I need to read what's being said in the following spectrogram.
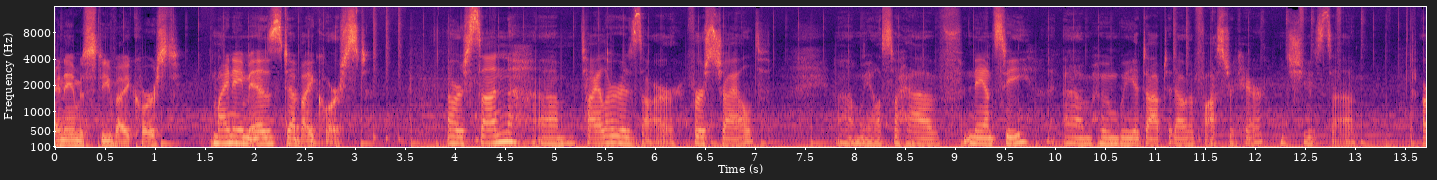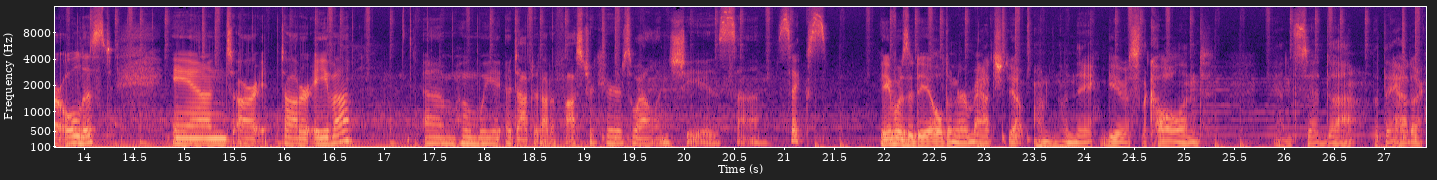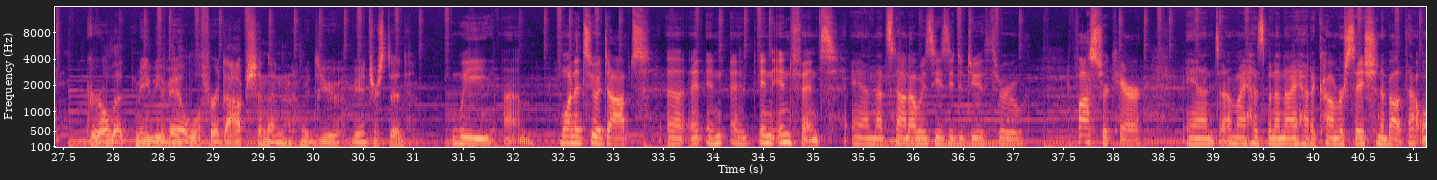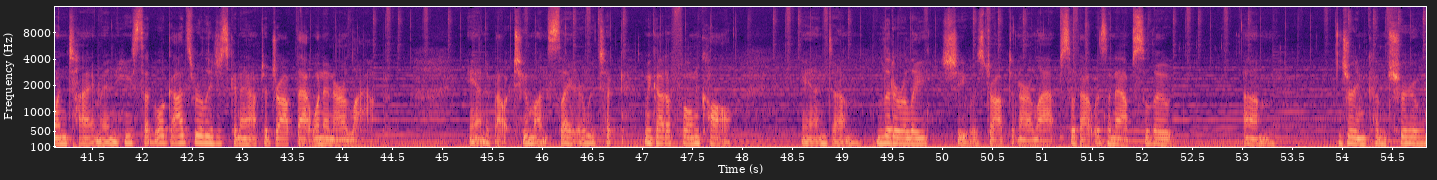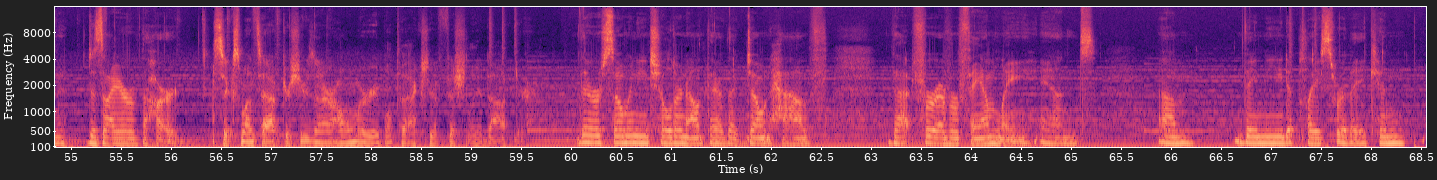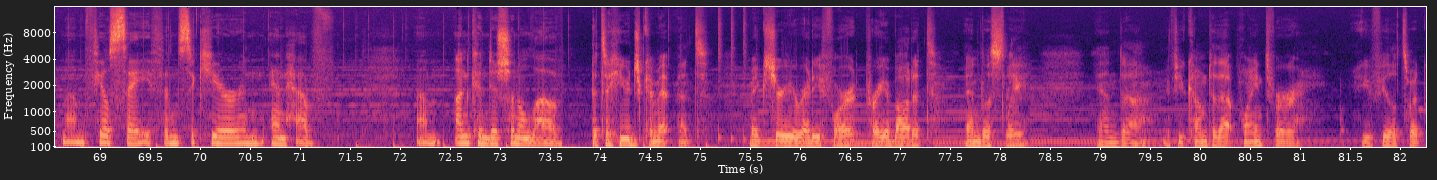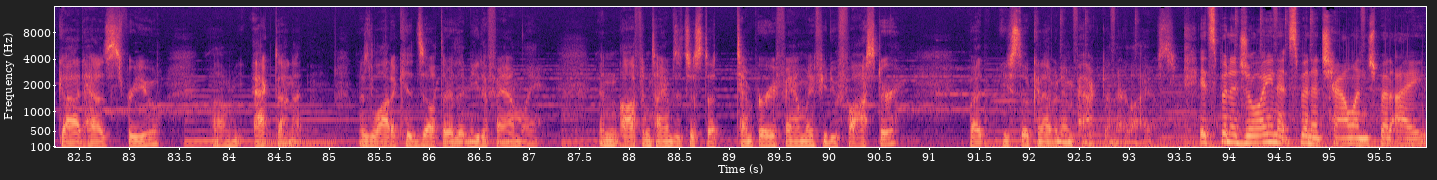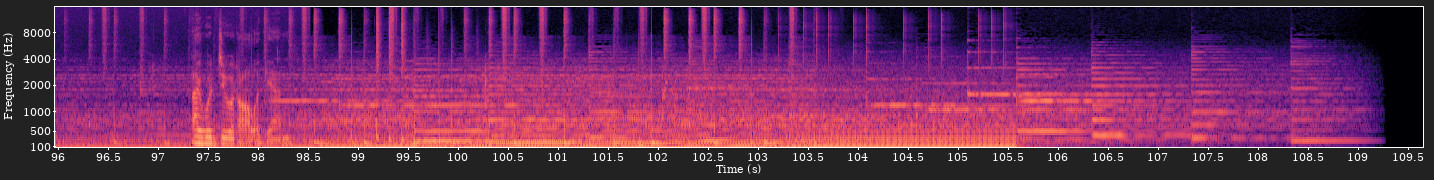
My name is Steve Eichhorst. My name is Deb Eichhorst. Our son, um, Tyler, is our first child. Um, we also have Nancy, um, whom we adopted out of foster care. And she's uh, our oldest. And our daughter, Ava, um, whom we adopted out of foster care as well, and she is uh, six. Ava was a day older than her matched yep, when they gave us the call and and said uh, that they had a girl that may be available for adoption and would you be interested? We um, wanted to adopt uh, an, an, infant, and that's not always easy to do through foster care. And uh, my husband and I had a conversation about that one time, and he said, "Well, God's really just going to have to drop that one in our lap." And about two months later, we took we got a phone call, and um, literally she was dropped in our lap. So that was an absolute um, dream come true and a desire of the heart. Six months after she was in our home, we were able to actually officially adopt her. There are so many children out there that don't have that forever family, and um, they need a place where they can um, feel safe and secure and, and have um, unconditional love. It's a huge commitment. Make sure you're ready for it, pray about it endlessly, and uh, if you come to that point where you feel it's what God has for you, um, act on it. There's a lot of kids out there that need a family. And oftentimes it's just a temporary family if you do foster, but you still can have an impact on their lives. It's been a joy and it's been a challenge, but I, I would do it all again.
